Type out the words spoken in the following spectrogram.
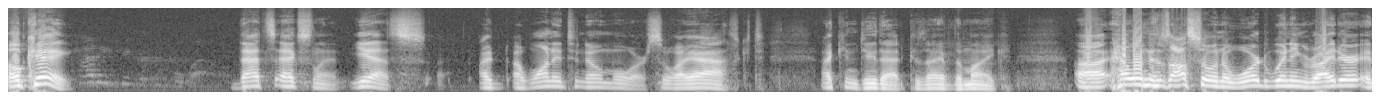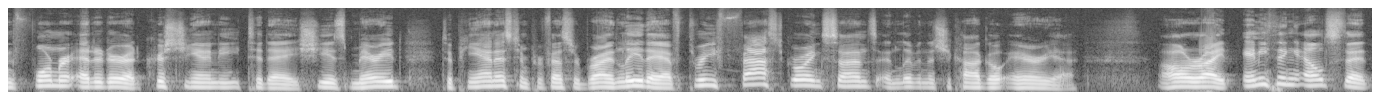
Okay. That's excellent. Yes. I, I wanted to know more, so I asked. I can do that because I have the mic. Uh, Helen is also an award winning writer and former editor at Christianity Today. She is married to pianist and Professor Brian Lee. They have three fast growing sons and live in the Chicago area. All right. Anything else that,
